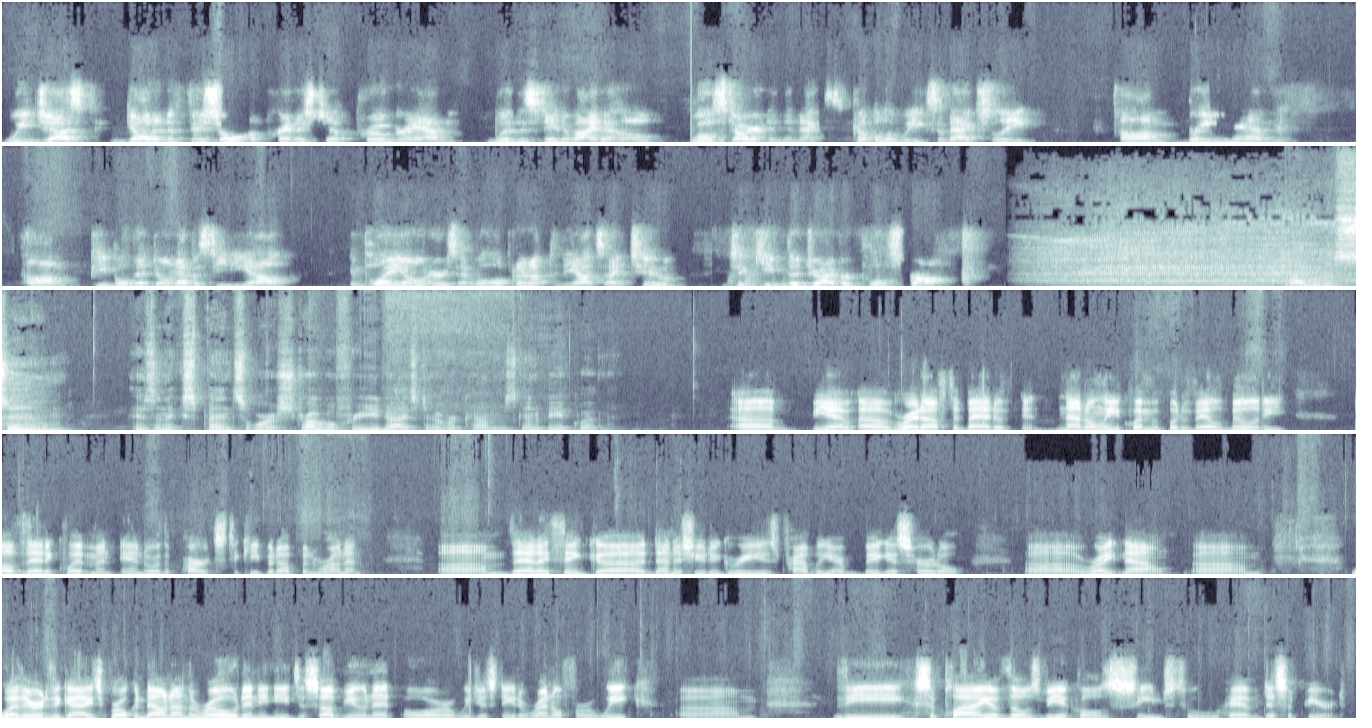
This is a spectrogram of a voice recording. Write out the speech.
we just got an official apprenticeship program with the state of Idaho. We'll start in the next couple of weeks of actually um, bringing in um, people that don't have a CDL, employee owners, and we'll open it up to the outside too to keep the driver pool strong. I would assume is an expense or a struggle for you guys to overcome is going to be equipment. Uh, yeah, uh, right off the bat, not only equipment but availability of that equipment and or the parts to keep it up and running. Um, that I think uh, Dennis, you'd agree, is probably our biggest hurdle uh, right now. Um, whether the guy's broken down on the road and he needs a subunit, or we just need a rental for a week, um, the supply of those vehicles seems to have disappeared.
